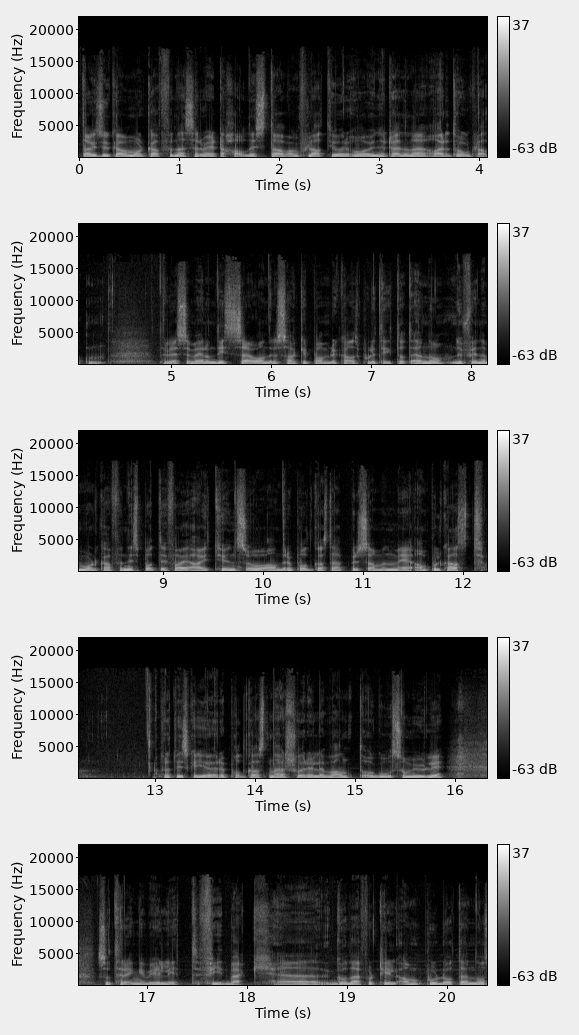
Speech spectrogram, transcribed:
Dagens utgave av Morgenkaffen er servert av Hallis Stavang Flatjord og undertegnede Are Togflaten. Du leser mer om disse og andre saker på amerikanskpolitikk.no. Du finner Målkaffen i Spotify, iTunes og andre podkastapper sammen med Ampolkast. For at vi skal gjøre podkasten her så relevant og god som mulig, så trenger vi litt feedback. Eh, gå derfor til ampol.no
